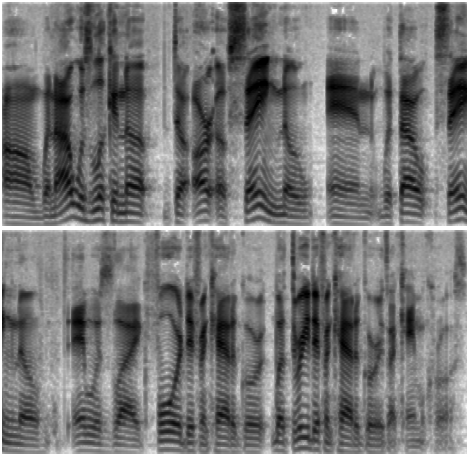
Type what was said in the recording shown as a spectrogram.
um, when I was looking up the art of saying no and without saying no, it was like four different categories, but three different categories I came across.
